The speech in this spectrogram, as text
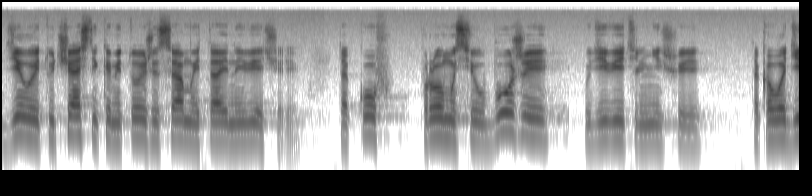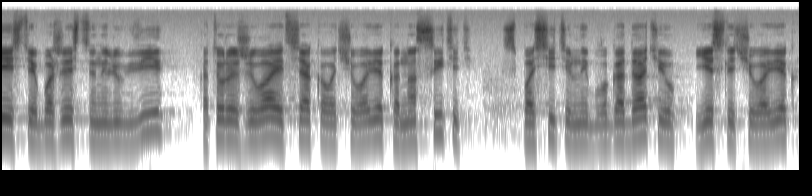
делает участниками той же самой Тайной Вечери. Таков промысел Божий, удивительнейший, таково действие божественной любви, которое желает всякого человека насытить спасительной благодатью, если человек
